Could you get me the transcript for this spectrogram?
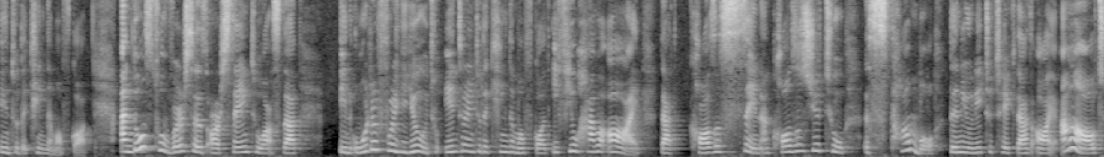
into the kingdom of God. And those two verses are saying to us that in order for you to enter into the kingdom of God, if you have an eye that causes sin and causes you to stumble, then you need to take that eye out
